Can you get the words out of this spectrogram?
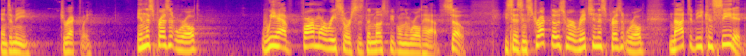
and to me directly. In this present world, we have far more resources than most people in the world have. So, he says, Instruct those who are rich in this present world not to be conceited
